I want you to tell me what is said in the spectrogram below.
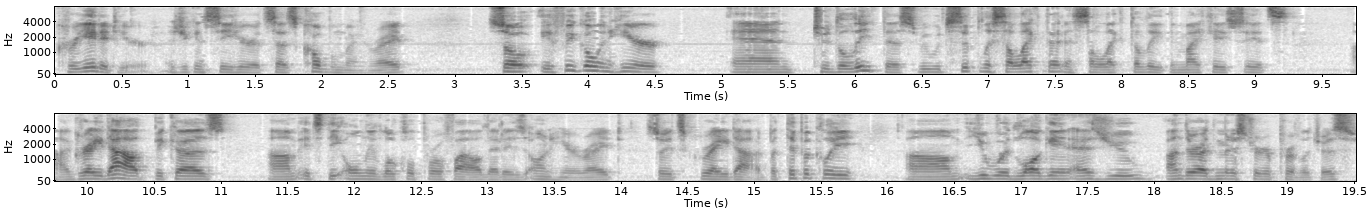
created here as you can see here it says Cobuman right so if we go in here and to delete this we would simply select it and select delete in my case it's uh, grayed out because um, it's the only local profile that is on here, right? So it's grayed out. But typically, um, you would log in as you under administrator privileges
